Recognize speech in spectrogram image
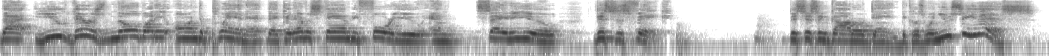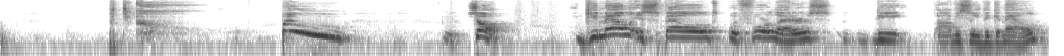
that you there is nobody on the planet that could ever stand before you and say to you, "This is fake. This isn't God ordained." Because when you see this, boo. So Gimel is spelled with four letters. The obviously the Gimel,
